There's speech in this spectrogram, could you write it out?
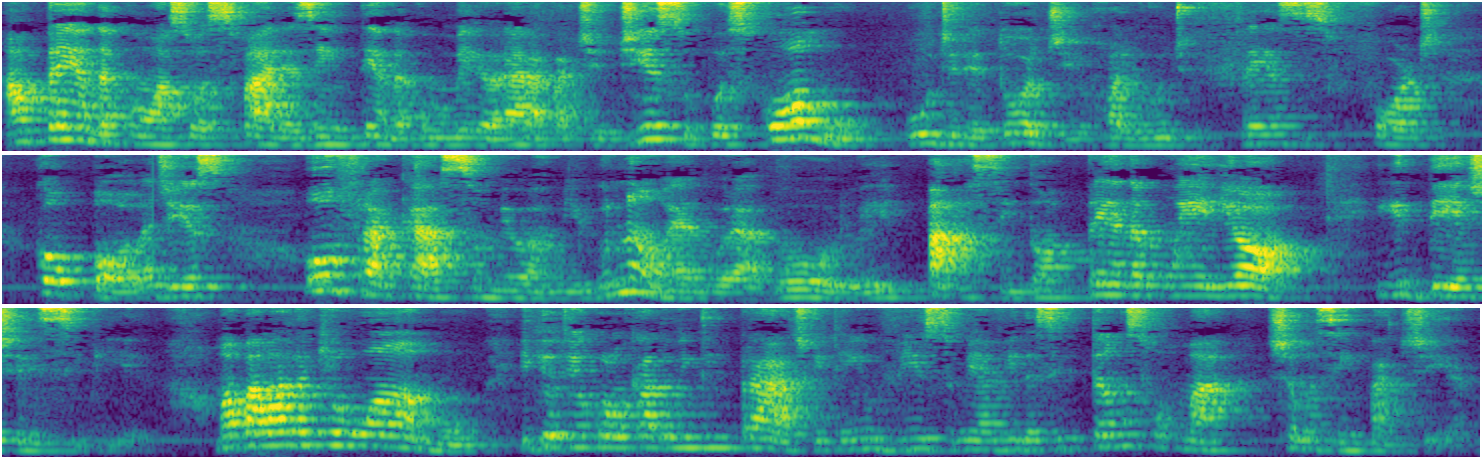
Aprenda com as suas falhas e entenda como melhorar a partir disso, pois, como o diretor de Hollywood Francis Ford Coppola diz, o fracasso, meu amigo, não é duradouro, ele passa, então aprenda com ele, ó, e deixe ele seguir. Uma palavra que eu amo e que eu tenho colocado muito em prática e tenho visto minha vida se transformar chama-se empatia.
